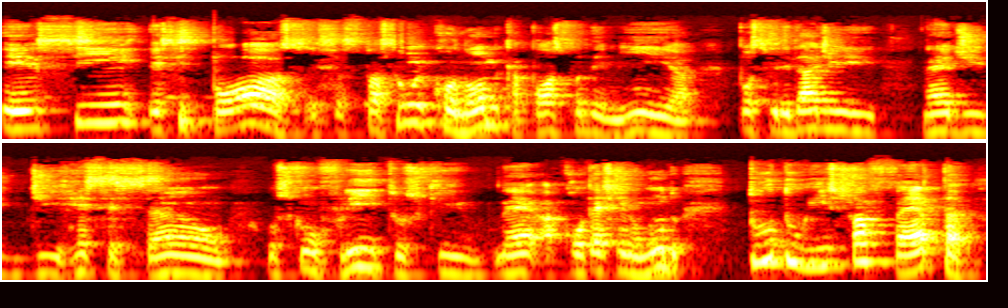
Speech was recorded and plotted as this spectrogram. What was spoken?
esse, esse pós, essa situação econômica pós-pandemia, possibilidade né, de, de recessão, os conflitos que né, acontecem no mundo, tudo isso afeta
